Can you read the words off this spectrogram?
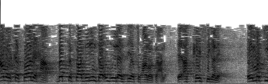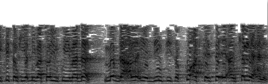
camalka saalixa dadka saabiriinta unbuu ilahay siiya subxana wa tacala ee adkaysiga leh ee markii fitanka iyo dhibaatooyinku yimaadaan mabda alle iyo diintiisa ku adkaysta ee aan ka leexanin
